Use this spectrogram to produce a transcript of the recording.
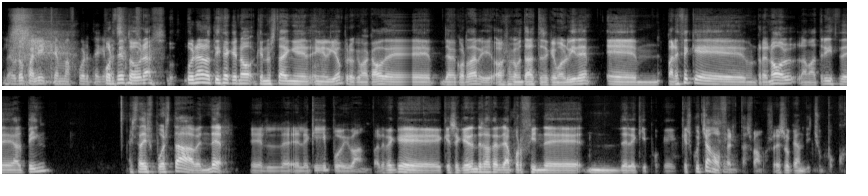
La Europa League, que es más fuerte que Por la cierto, una, Champions. una noticia que no, que no está en el, en el guion, pero que me acabo de, de acordar y vamos a comentar antes de que me olvide. Eh, parece que Renault, la matriz de Alpine, está dispuesta a vender el, el equipo, Iván. Parece que, que se quieren deshacer ya por fin de- del equipo, que, que escuchan ofertas, vamos, es lo que han dicho un poco.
